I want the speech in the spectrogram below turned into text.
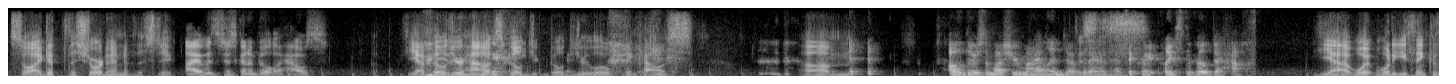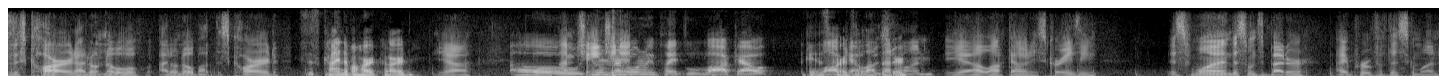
so I get the short end of the stick. I was just gonna build a house. Yeah, build your house. build your build your little pink house. Um, oh, there's a mushroom island over This there. is- That's a great place to build a house. Yeah. What what do you think of this card? I don't know. I don't know about this card. This is kind of a hard card. Yeah, Oh, I'm do you remember it. when we played Lockout? Okay, this Lockout card's a lot better. Fun. yeah. Lockout is crazy. This one, this one's better. I approve of this one.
